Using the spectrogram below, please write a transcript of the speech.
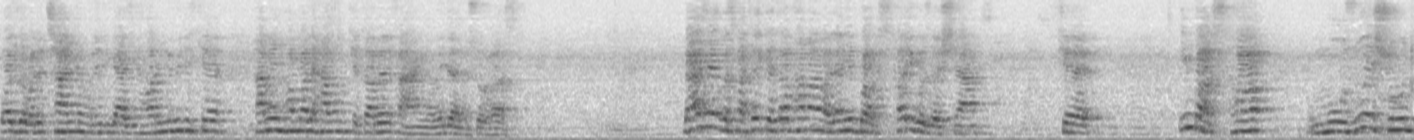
باز دوباره چند نمونه دیگه از اینها رو می‌بینید که همه اینها مال همون کتاب فرهنگنامه دایناسور هست بعضی از قسمت های کتاب هم آمدن یه box هایی گذاشتم که این box ها موضوعشون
